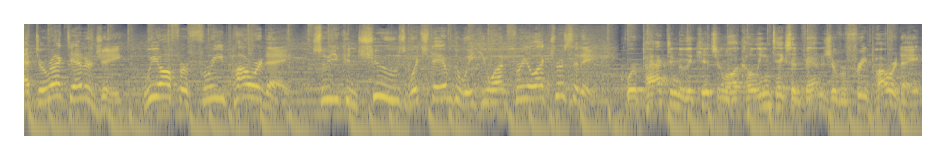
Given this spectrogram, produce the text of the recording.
At Direct Energy, we offer free power day, so you can choose which day of the week you want free electricity. We're packed into the kitchen while Colleen takes advantage of her free power day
